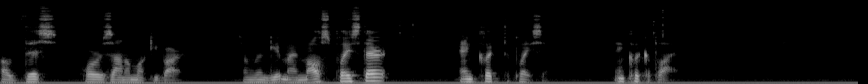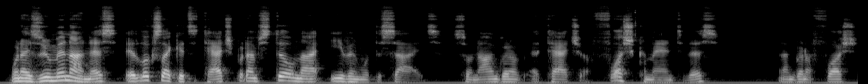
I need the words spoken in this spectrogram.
of this horizontal monkey bar. So I'm going to get my mouse placed there and click to place it and click apply. When I zoom in on this, it looks like it's attached, but I'm still not even with the sides. So now I'm going to attach a flush command to this, and I'm going to flush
